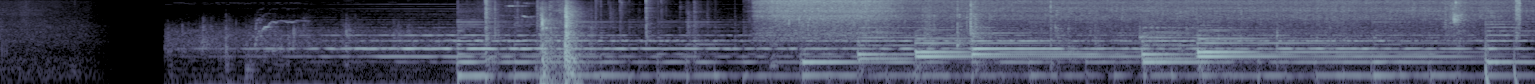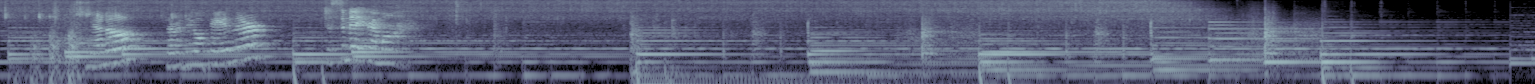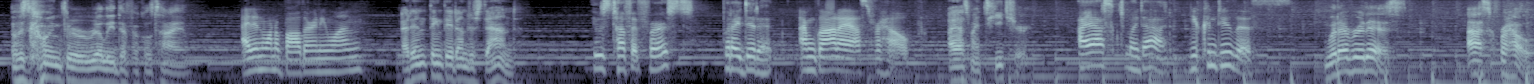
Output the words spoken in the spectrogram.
I was going through a really difficult time. I didn't want to bother anyone. I didn't think they'd understand. It was tough at first, but I did it. I'm glad I asked for help. I asked my teacher. I asked my dad. You can do this. Whatever it is, ask for help.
